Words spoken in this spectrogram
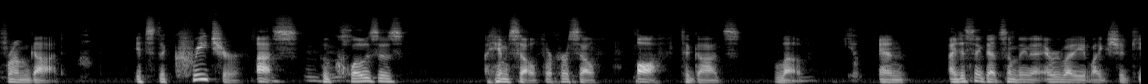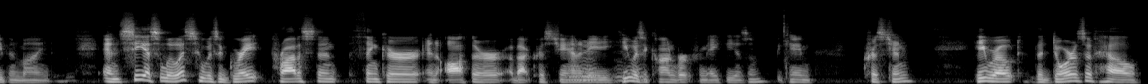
from God. It's the creature, us, who Mhm. closes himself or herself off to God's love. Yep. And I just think that's something that everybody like should keep in mind. Mhm. And C.S. Lewis, who was a great Protestant thinker and author about Christianity, Mhm, he was a convert from atheism, became Christian. He wrote, "The doors of hell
